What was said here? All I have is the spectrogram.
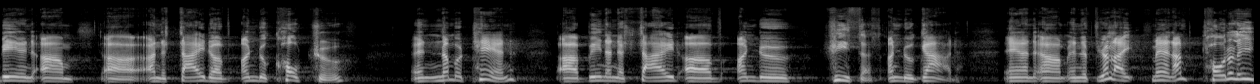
being um, uh, on the side of under culture, and number 10 uh, being on the side of under Jesus, under God. And, um, and if you're like, man, I'm totally,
